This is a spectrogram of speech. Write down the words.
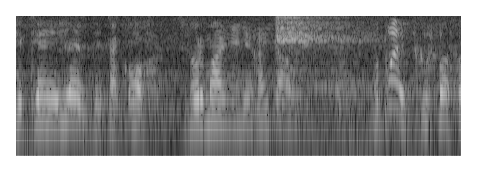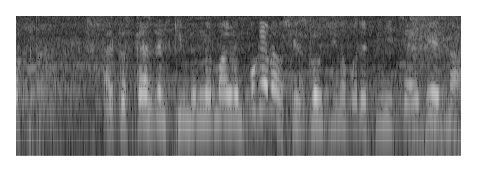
się geje i lesby tak o, normalnie nie hajtały. No powiedz kurwa. Ale to z każdym, z kim bym normalnym pogadał się zgodzi, no bo definicja jest jedna.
